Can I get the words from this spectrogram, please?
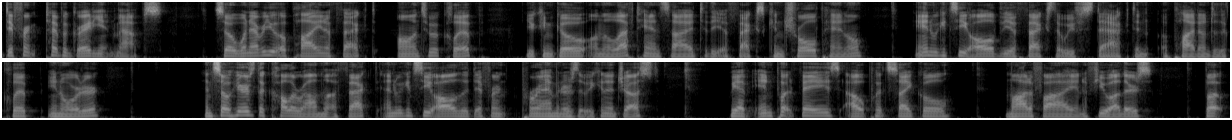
different type of gradient maps. So whenever you apply an effect onto a clip, you can go on the left hand side to the effects control panel and we can see all of the effects that we've stacked and applied onto the clip in order. And so here's the colorama effect and we can see all the different parameters that we can adjust. We have input phase, output cycle, modify, and a few others. But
